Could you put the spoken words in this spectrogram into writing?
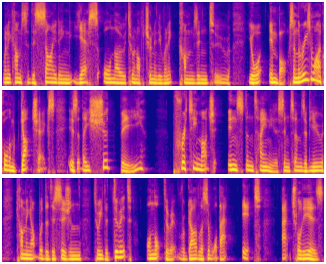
when it comes to deciding yes or no to an opportunity when it comes into your inbox. And the reason why I call them gut checks is that they should be pretty much instantaneous in terms of you coming up with the decision to either do it or not do it, regardless of what that it actually is.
